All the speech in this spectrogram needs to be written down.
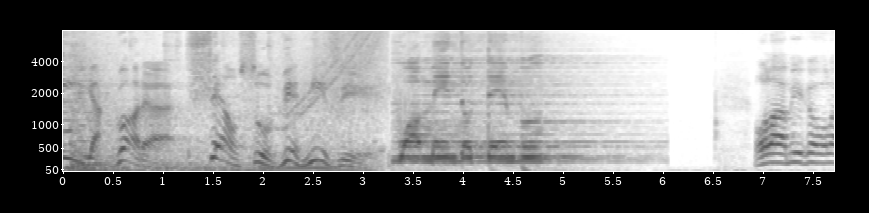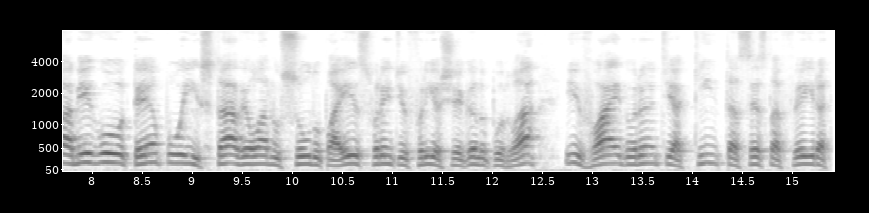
E agora, Celso Vernizzi. O aumento do tempo. Olá, amiga, olá, amigo. Tempo instável lá no sul do país, frente fria chegando por lá e vai durante a quinta, sexta-feira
